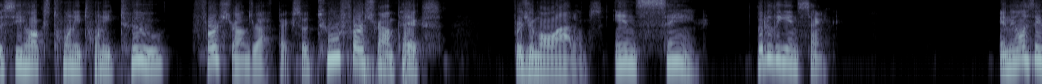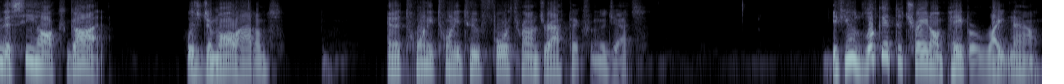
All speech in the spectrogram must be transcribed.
the Seahawks 2022 first round draft pick. So two first round picks for Jamal Adams. Insane. Literally insane. And the only thing the Seahawks got was Jamal Adams and a 2022 fourth round draft pick from the Jets. If you look at the trade on paper right now,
